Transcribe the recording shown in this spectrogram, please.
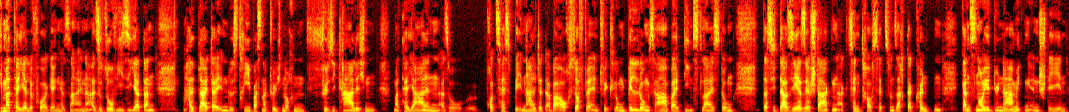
immaterielle Vorgänge sein. Ne? Also so wie sie ja dann Halbleiterindustrie, was natürlich noch einen physikalischen Materialien, also Prozess beinhaltet, aber auch Softwareentwicklung, Bildungsarbeit, Dienstleistung, dass sie da sehr, sehr starken Akzent draufsetzt und sagt, da könnten ganz neue Dynamiken entstehen,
